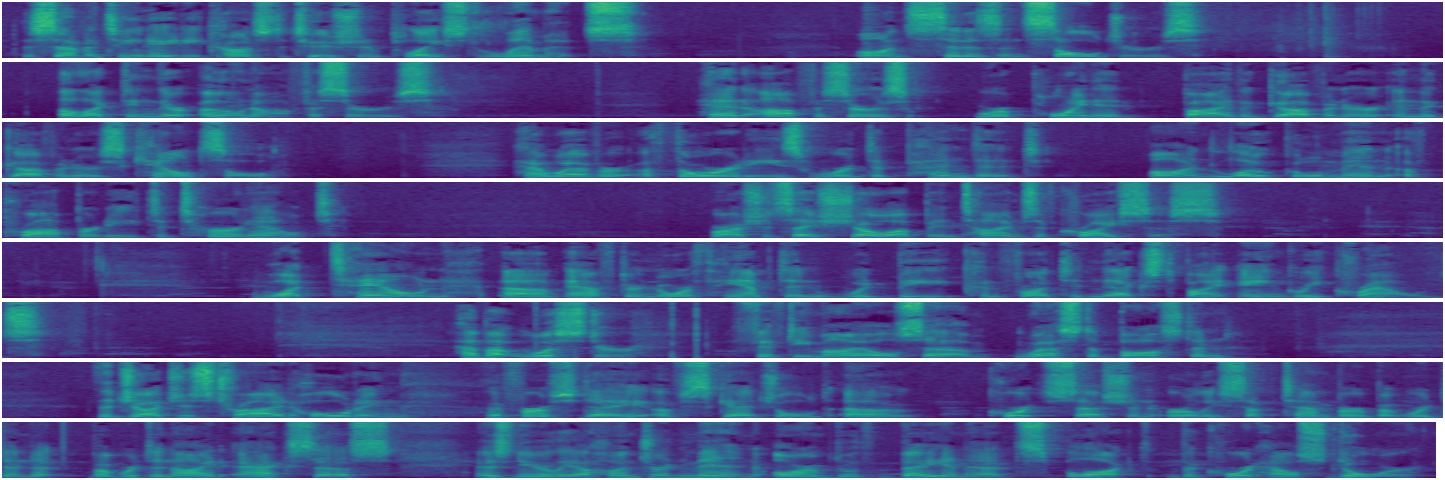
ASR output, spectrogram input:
The 1780 Constitution placed limits on citizen soldiers electing their own officers Head officers were appointed by the governor and the governor's council. However, authorities were dependent on local men of property to turn out, or I should say, show up in times of crisis. What town um, after Northampton would be confronted next by angry crowds? How about Worcester? 50 miles um, west of Boston. The judges tried holding the first day of scheduled uh, court session early September, but were, den- but were denied access as nearly a hundred men armed with bayonets blocked the courthouse door.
